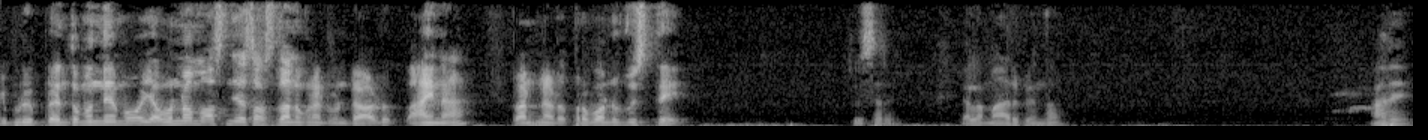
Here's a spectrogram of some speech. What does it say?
ఇప్పుడు ఇప్పుడు ఎంతమంది ఏమో ఎవరినో మోసం చేసి వస్తుంది అనుకున్నటువంటి వాడు ఆయన అంటున్నాడు ప్రభు నువ్వు ఇస్తే. చూసారా? ఎలా మారిపోయిందో? అదే.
